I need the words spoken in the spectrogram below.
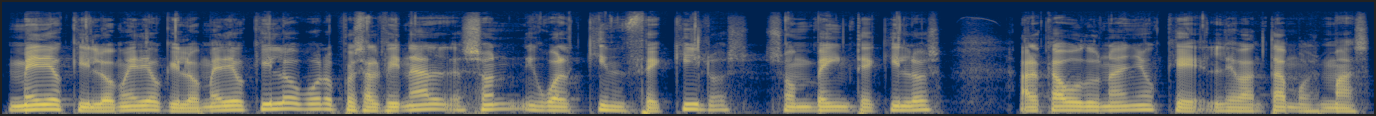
medio kilo, medio kilo, medio kilo, bueno, pues al final son igual 15 kilos, son 20 kilos al cabo de un año que levantamos más.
